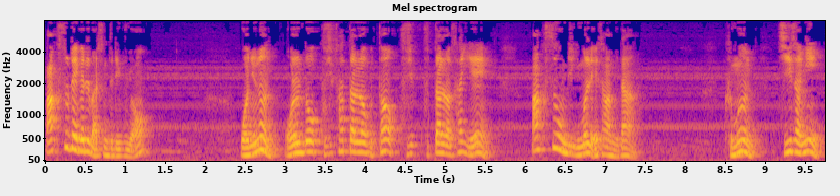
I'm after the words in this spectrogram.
박스 레벨을 말씀드리고요. 원유는 오늘도 94달러부터 99달러 사이에 박스 움직임을 예상합니다. 금은 지지선이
